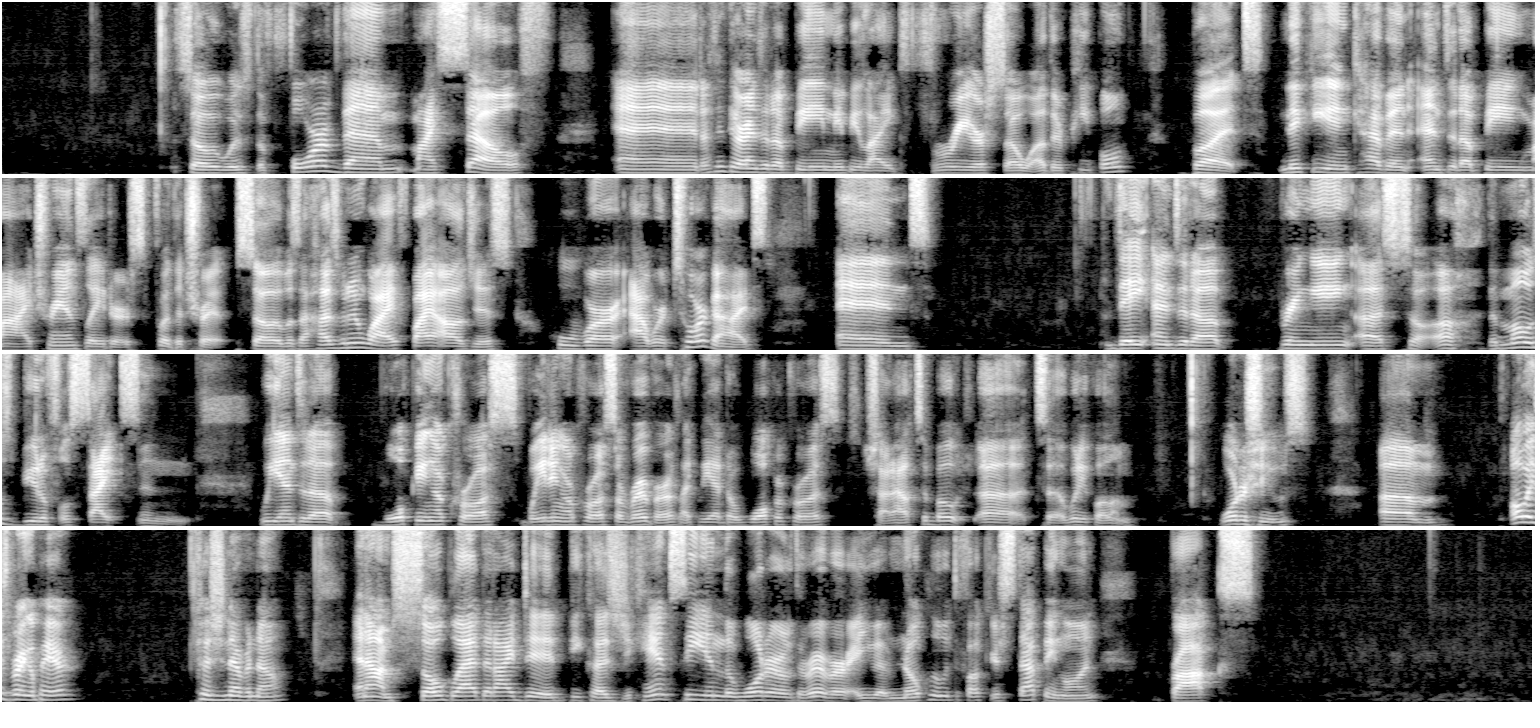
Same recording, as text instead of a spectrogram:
so it was the four of them, myself, and I think there ended up being maybe like three or so other people. But Nikki and Kevin ended up being my translators for the trip. So it was a husband and wife biologists who were our tour guides. And they ended up bringing us to uh, the most beautiful sights. And we ended up walking across, wading across a river. Like we had to walk across. Shout out to boat, uh, to what do you call them? Water shoes. Um, always bring a pair because you never know. And I'm so glad that I did because you can't see in the water of the river and you have no clue what the fuck you're stepping on. Rocks,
